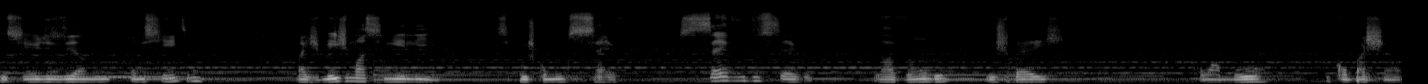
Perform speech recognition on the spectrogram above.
E o Senhor é onisciente, né? Mas mesmo assim ele se pôs como um servo, servo do servo, lavando os pés com amor e compaixão.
